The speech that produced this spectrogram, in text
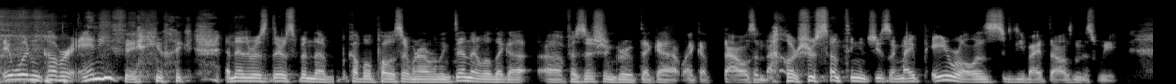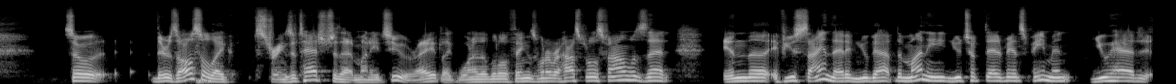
it wouldn't cover anything. like, and then there was, there's been the couple of posts that went on LinkedIn that was like a, a physician group that got like a thousand dollars or something. And she's like, my payroll is 65,000 this week. So there's also like strings attached to that money too, right? Like one of the little things one of our hospitals found was that in the if you signed that and you got the money, you took that advance payment, you had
